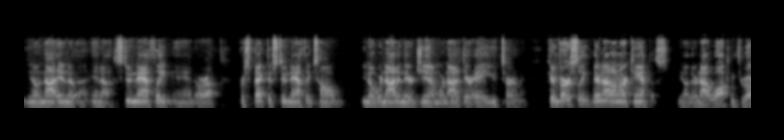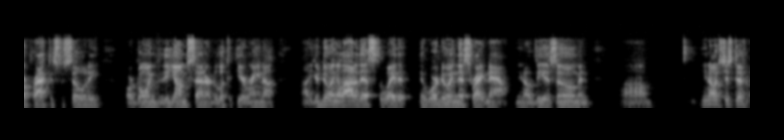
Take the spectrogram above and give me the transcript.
you know not in a in a student athlete and or a prospective student athlete's home you know we're not in their gym we're not at their aau tournament conversely they're not on our campus you know they're not walking through our practice facility or going to the yum center to look at the arena uh, you're doing a lot of this the way that, that we're doing this right now, you know, via Zoom. And, um, you know, it's just diff-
